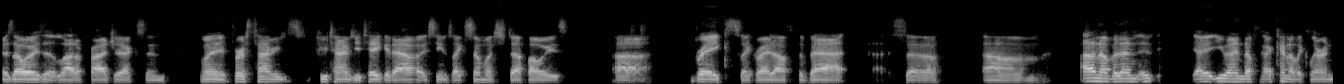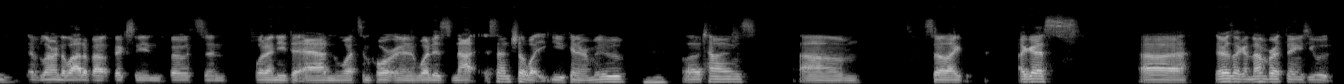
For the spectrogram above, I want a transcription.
there's always a lot of projects. And when the first time, you, few times you take it out, it seems like so much stuff always uh, breaks like right off the bat. So um, I don't know, but then it, you end up. I kind of like learned. I've learned a lot about fixing boats and what I need to add and what's important and what is not essential, what you can remove mm-hmm. a lot of times. Um, so like, I guess, uh, there's like a number of things you would,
